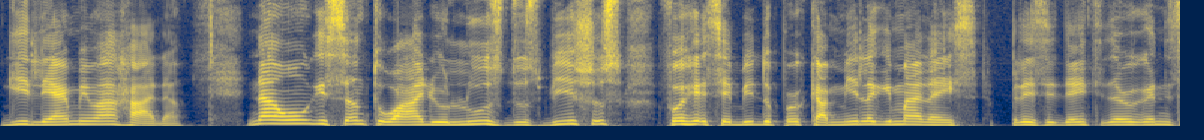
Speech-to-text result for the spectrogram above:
Guilherme Marrara. Na ONG Santuário Luz dos Bichos, foi recebido por Camila Guimarães, presidente da organização.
